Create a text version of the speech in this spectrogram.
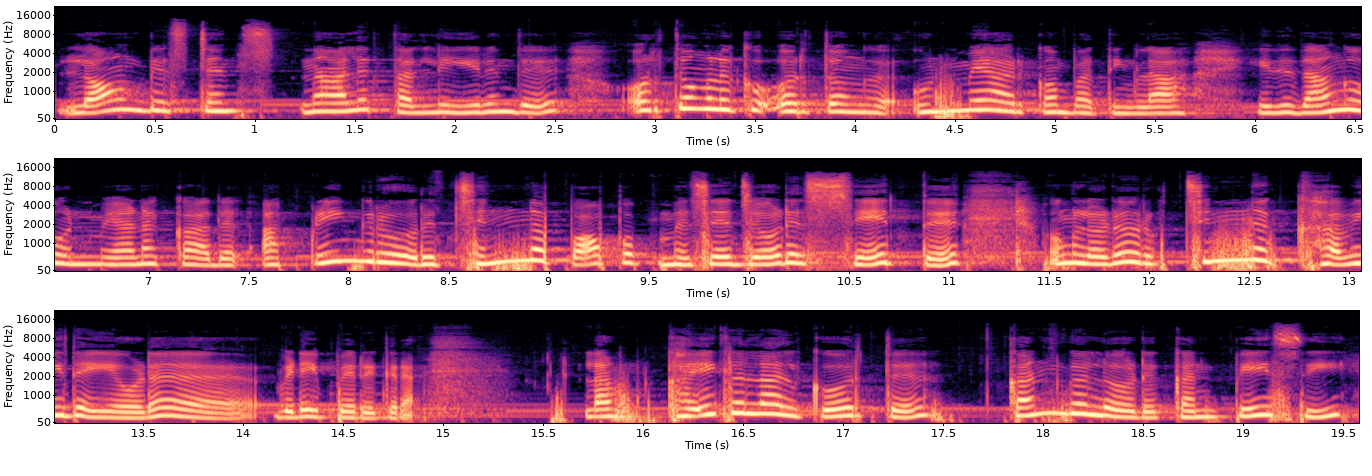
லாங் டிஸ்டன்ஸ்னால் தள்ளி இருந்து ஒருத்தவங்களுக்கு ஒருத்தவங்க உண்மையாக இருக்கோம் பார்த்தீங்களா இது தாங்க உண்மையான காதல் அப்படிங்கிற ஒரு சின்ன பாப்அப் மெசேஜோடு சேர்த்து உங்களோட ஒரு சின்ன கவிதையோட விடை பெறுகிறேன் நம் கைகளால் கோர்த்து கண்களோடு கண் பேசி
